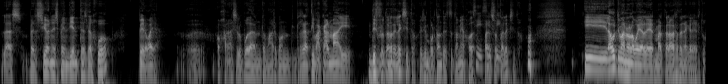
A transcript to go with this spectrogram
las versiones pendientes del juego. Pero vaya, eh, ojalá se lo puedan tomar con relativa calma y disfrutar del éxito, que es importante esto también, joder, para eso está el éxito. y la última no la voy a leer, Marta, la vas a tener que leer tú.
